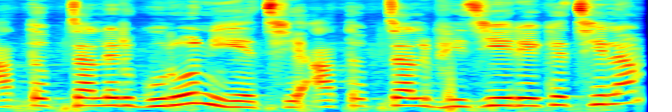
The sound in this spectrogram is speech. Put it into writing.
আতপ চালের গুঁড়ো নিয়েছি। আতপ চাল ভিজিয়ে রেখেছিলাম।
